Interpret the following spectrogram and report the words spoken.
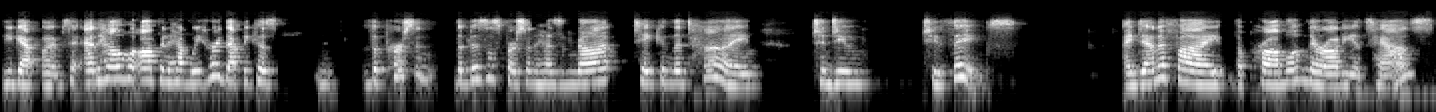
you get what I'm saying? And how often have we heard that? Because the person, the business person has not taken the time to do two things identify the problem their audience has.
